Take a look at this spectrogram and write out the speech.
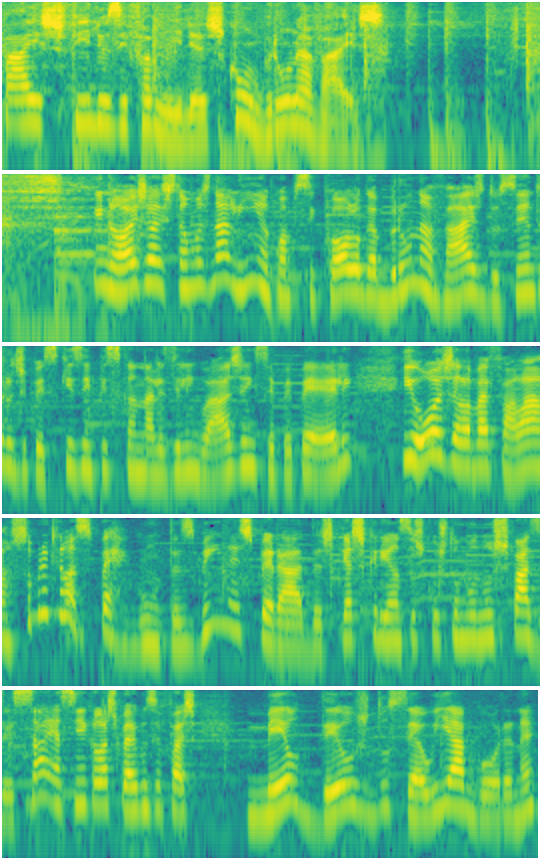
Pais, Filhos e Famílias, com Bruna Vaz. E nós já estamos na linha com a psicóloga Bruna Vaz, do Centro de Pesquisa em Psicanálise e Linguagem, CPPL, e hoje ela vai falar sobre aquelas perguntas bem inesperadas que as crianças costumam nos fazer. Sai assim aquelas perguntas que você faz, meu Deus do céu, e agora, né?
